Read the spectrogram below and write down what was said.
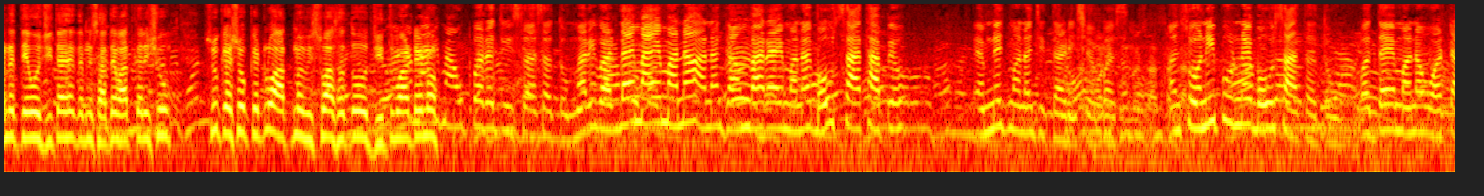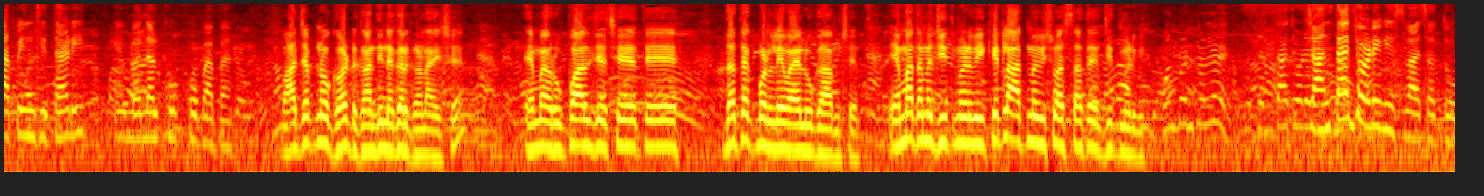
અને તેઓ જીતા છે. તેમની સાથે વાત કરીશું. શું કહેશો કેટલો આત્મવિશ્વાસ હતો જીત માટેનો? ઉપર જ વિશ્વાસ હતો. મારી વરદાય માએ મને અને ગામવાળાએ મને બહુ સાથ આપ્યો. એમને જ મને જીતાડી છે બસ. અને સોનીપુરને બહુ સાથ હતો. બધાએ મને વોટ આપીને જીતાડી. એ બદલ ખૂબ ખૂબ આભાર. ભાજપનો ગઢ ગાંધીનગર ગણાય છે. એમાં રૂપાલ જે છે તે દત્તક પણ લેવાયેલું ગામ છે. એમાં તમે જીત મેળવી. કેટલા આત્મવિશ્વાસ સાથે જીત મેળવી? જનતા જોડે વિશ્વાસ. હતો.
